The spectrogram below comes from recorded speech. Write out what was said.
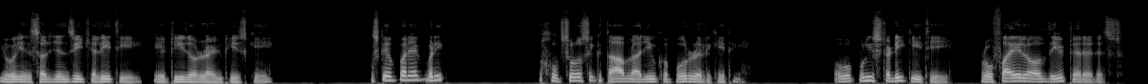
जो इंसर्जेंसी चली थी एटीज़ और नाइन्टीज़ की, उसके ऊपर एक बड़ी खूबसूरत सी किताब राजीव कपूर ने लिखी थी और वो पूरी स्टडी की थी प्रोफ़ाइल ऑफ़ द टेररिस्ट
